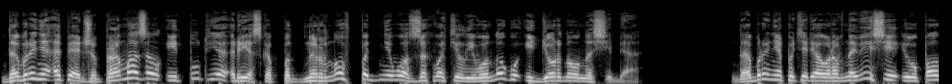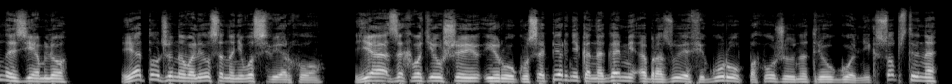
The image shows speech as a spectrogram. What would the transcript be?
Добрыня опять же промазал, и тут я, резко поднырнув под него, захватил его ногу и дернул на себя. Добрыня потерял равновесие и упал на землю, я тут же навалился на него сверху. Я захватил шею и руку соперника, ногами образуя фигуру, похожую на треугольник. Собственно,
